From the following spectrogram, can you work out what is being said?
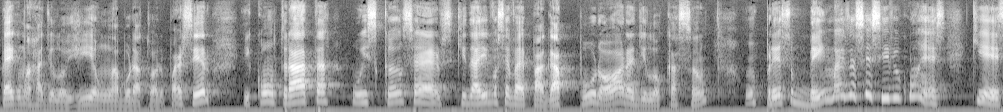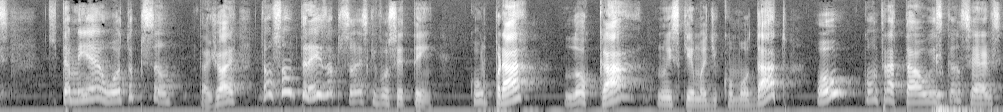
pega uma radiologia, um laboratório parceiro e contrata o Scan Service, que daí você vai pagar por hora de locação um preço bem mais acessível com esse, que esse, que também é outra opção, tá joia? Então são três opções que você tem: comprar, locar no esquema de comodato ou contratar o Scan Service,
